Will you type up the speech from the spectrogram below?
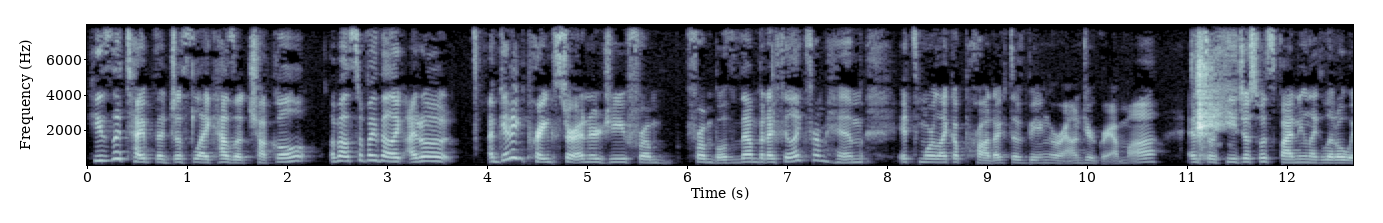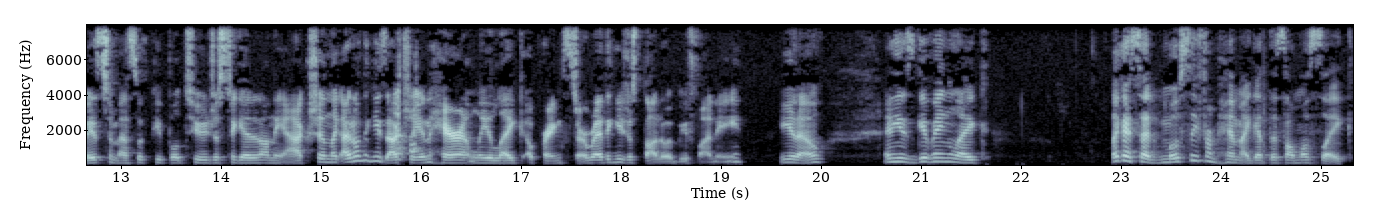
he's the type that just like has a chuckle about stuff like that. Like i don't i'm getting prankster energy from from both of them but i feel like from him it's more like a product of being around your grandma. And so he just was finding like little ways to mess with people too just to get in on the action. Like i don't think he's actually inherently like a prankster but i think he just thought it would be funny you know? And he's giving like like i said mostly from him i get this almost like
